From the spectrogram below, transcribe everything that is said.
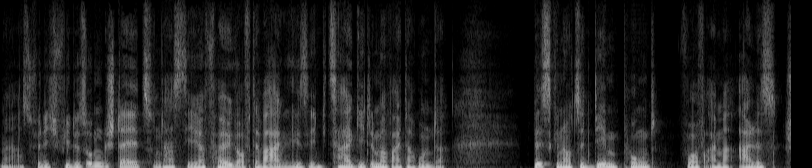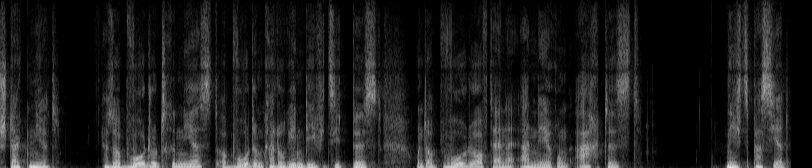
Ja, hast für dich vieles umgestellt und hast die Erfolge auf der Waage gesehen. Die Zahl geht immer weiter runter. Bis genau zu dem Punkt, wo auf einmal alles stagniert. Also obwohl du trainierst, obwohl du im Kaloriendefizit bist und obwohl du auf deine Ernährung achtest, nichts passiert.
